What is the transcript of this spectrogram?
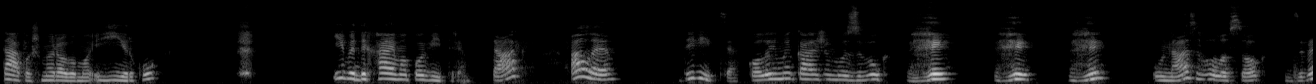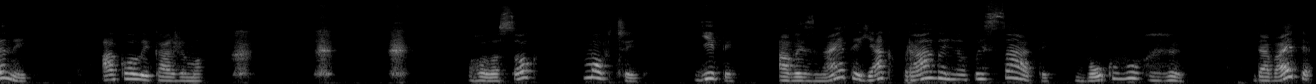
Також ми робимо гірку і видихаємо повітря. Так? Але дивіться, коли ми кажемо звук Г, Г, Г, у нас голосок дзвенить. А коли кажемо голосок мовчить. Діти, а ви знаєте, як правильно писати букву Г? Давайте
